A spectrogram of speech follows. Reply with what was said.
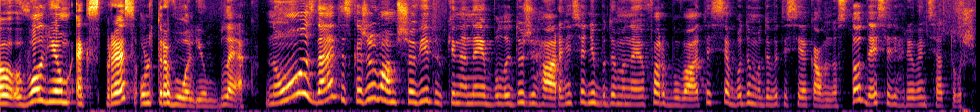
Volume Express Ultra Volume Black. Ну, знаєте, скажу вам, що відгуки на неї були дуже гарні. Сьогодні будемо нею фарбуватися, будемо дивитися, яка вона 110 гривень ця туш.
